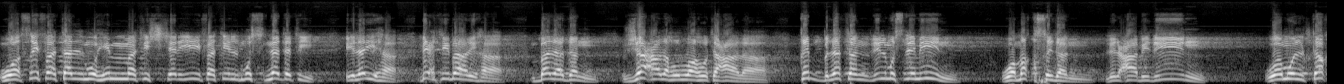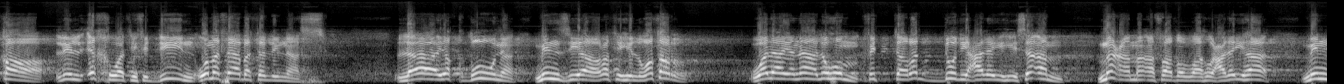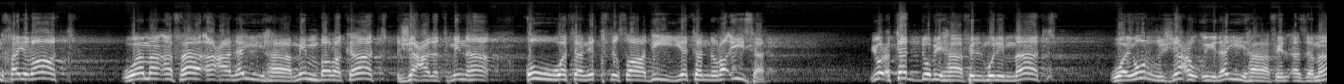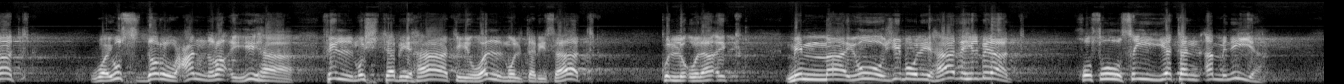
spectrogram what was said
وصفة المهمة الشريفة المسندة إليها باعتبارها بلدا جعله الله تعالى قبلة للمسلمين ومقصدا للعابدين وملتقى للإخوة في الدين ومثابة للناس. لا يقضون من زيارته الوطر ولا ينالهم في التردد عليه سأم مع ما أفاض الله عليها من خيرات وما أفاء عليها من بركات جعلت منها قوة اقتصادية رئيسة يعتد بها في الملمات ويرجع إليها في الأزمات ويصدر عن رأيها في المشتبهات والملتبسات. كل أولئك مما يوجب لهذه البلاد خصوصية أمنية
